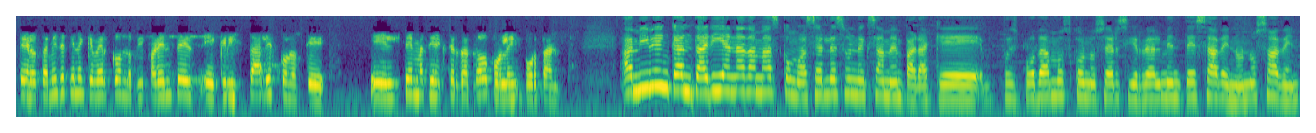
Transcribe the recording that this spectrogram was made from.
pero también se tiene que ver con los diferentes eh, cristales con los que el tema tiene que ser tratado por la importancia. A mí me encantaría nada más como hacerles un examen para que pues podamos conocer si realmente saben o no saben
